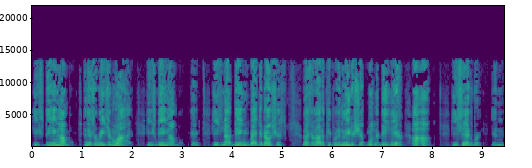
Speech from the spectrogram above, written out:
He's being humble. And there's a reason why he's being humble, okay? He's not being braggadocious like a lot of people in leadership want to be here. Uh-uh. He said in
